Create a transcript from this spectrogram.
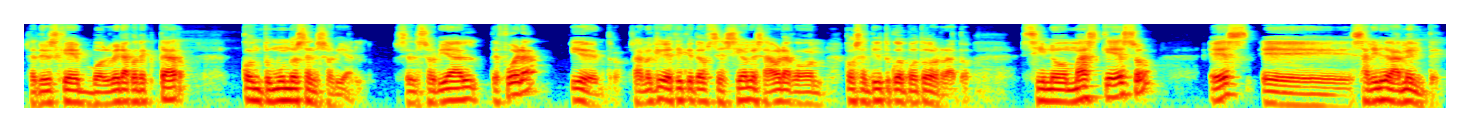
O sea, tienes que volver a conectar con tu mundo sensorial. Sensorial de fuera y de dentro. O sea, no quiere decir que te obsesiones ahora con, con sentir tu cuerpo todo el rato, sino más que eso es eh, salir de la mente,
